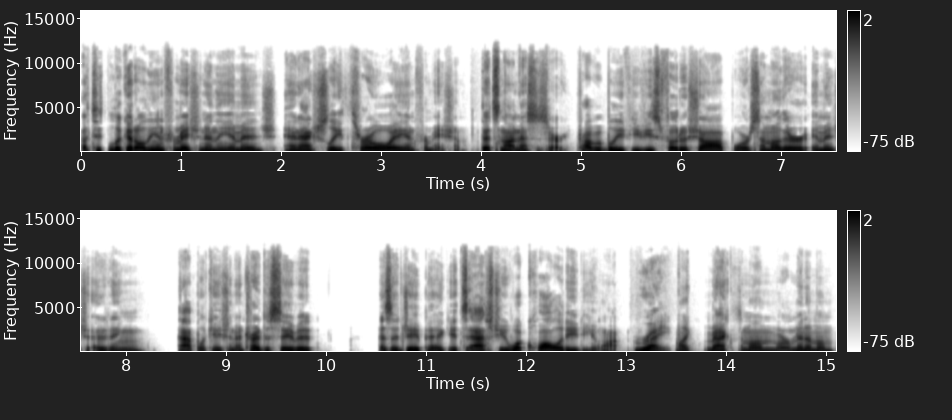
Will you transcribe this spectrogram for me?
Uh, to look at all the information in the image and actually throw away information that's not necessary. Probably if you've used Photoshop or some other image editing application and tried to save it as a JPEG, it's asked you what quality do you want, Right. like maximum or minimum.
